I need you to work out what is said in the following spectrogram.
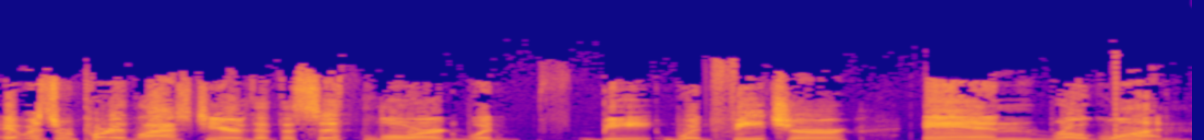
It was reported last year that the Sith Lord would be would feature in Rogue One.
